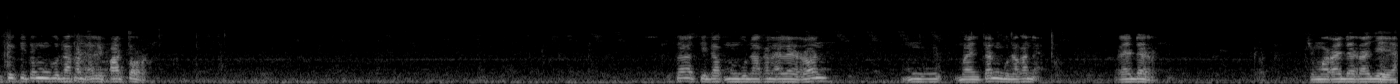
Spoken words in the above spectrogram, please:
itu kita menggunakan elevator. Kita tidak menggunakan aileron melainkan menggunakan radar. Cuma radar aja ya.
